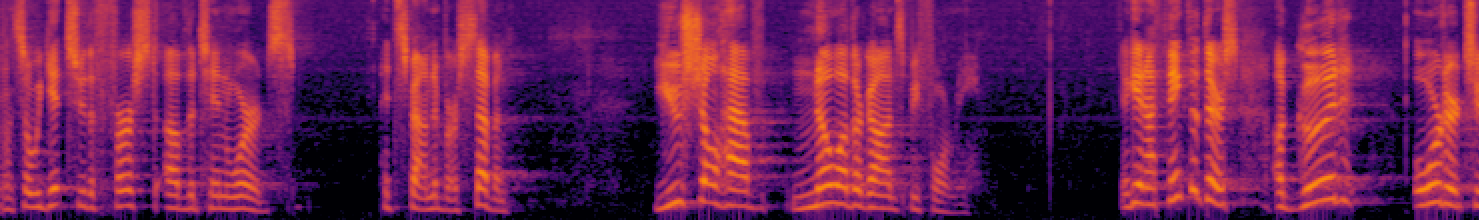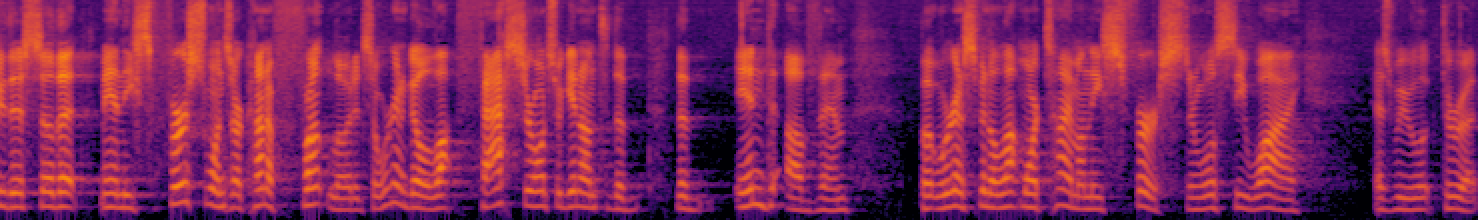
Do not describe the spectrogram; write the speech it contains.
And so we get to the first of the 10 words. It's found in verse 7. You shall have no other gods before me. Again, I think that there's a good order to this so that, man, these first ones are kind of front loaded. So we're going to go a lot faster once we get onto the, the end of them. But we're going to spend a lot more time on these first, and we'll see why as we look through it.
